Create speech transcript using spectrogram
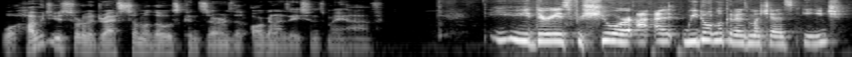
Well, how would you sort of address some of those concerns that organizations may have there is for sure. I, I, we don't look at it as much as age,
